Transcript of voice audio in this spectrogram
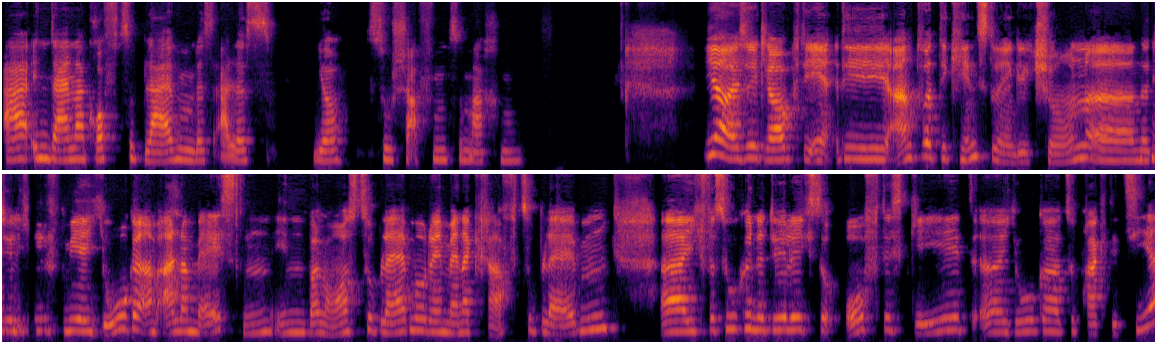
auch in deiner Kraft zu bleiben, das alles ja, zu schaffen, zu machen? Ja, also ich glaube, die, die Antwort, die kennst du eigentlich schon. Äh, natürlich hilft mir Yoga am allermeisten, in Balance zu bleiben oder in meiner Kraft zu bleiben. Äh, ich versuche natürlich so oft es geht, äh, Yoga zu praktizieren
